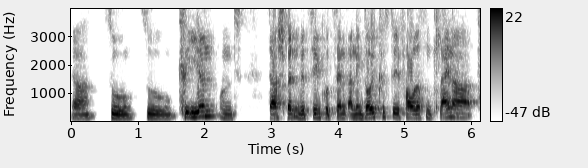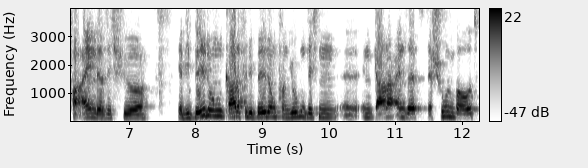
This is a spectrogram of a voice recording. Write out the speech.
ja, zu, zu kreieren. Und da spenden wir zehn Prozent an den Goldküste e.V. Das ist ein kleiner Verein, der sich für ja, die Bildung, gerade für die Bildung von Jugendlichen äh, in Ghana einsetzt, der Schulen baut,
